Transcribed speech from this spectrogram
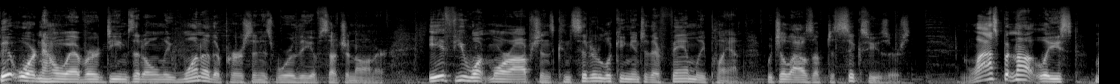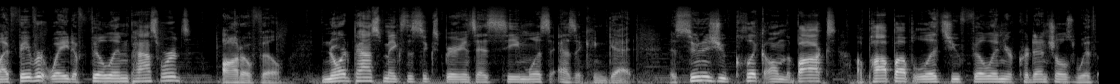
Bitwarden, however, deems that only one other person is worthy of such an honor. If you want more options, consider looking into their family plan, which allows up to six users. And last but not least, my favorite way to fill in passwords autofill. NordPass makes this experience as seamless as it can get. As soon as you click on the box, a pop-up lets you fill in your credentials with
